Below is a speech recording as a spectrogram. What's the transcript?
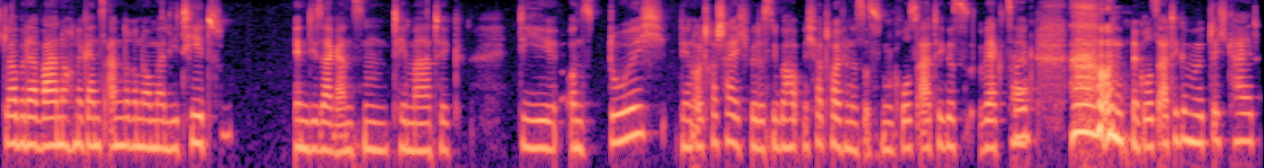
ich glaube, da war noch eine ganz andere Normalität in dieser ganzen Thematik die uns durch den Ultraschall, ich will das überhaupt nicht verteufeln, das ist ein großartiges Werkzeug ja. und eine großartige Möglichkeit,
